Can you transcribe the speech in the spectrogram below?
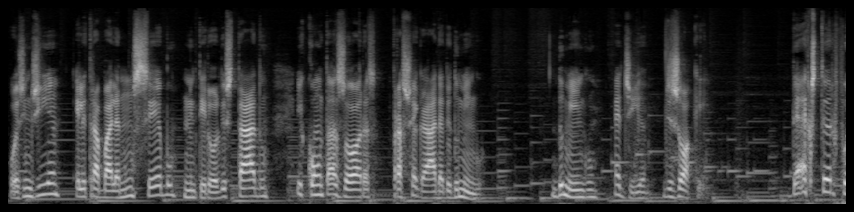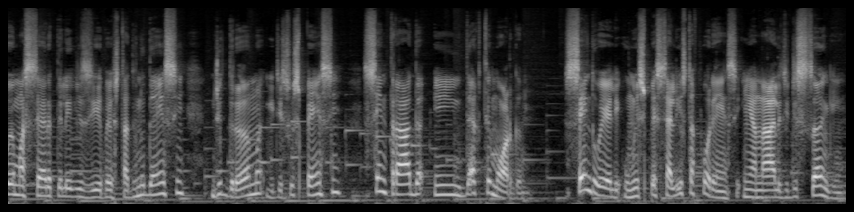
Hoje em dia, ele trabalha num sebo no interior do estado e conta as horas para a chegada do domingo. Domingo é dia de jockey. Dexter foi uma série televisiva estadunidense de drama e de suspense centrada em Dexter Morgan. Sendo ele um especialista forense em análise de sangue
